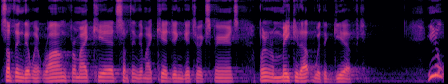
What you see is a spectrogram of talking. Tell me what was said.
Something that went wrong for my kid, something that my kid didn't get to experience, but I'm to make it up with a gift. You know,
